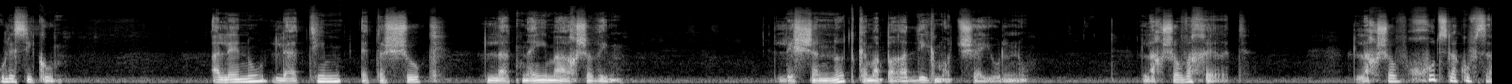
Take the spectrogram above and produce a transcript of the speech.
ולסיכום, עלינו להתאים את השוק לתנאים העכשווים. לשנות כמה פרדיגמות שהיו לנו. לחשוב אחרת. לחשוב חוץ לקופסה.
